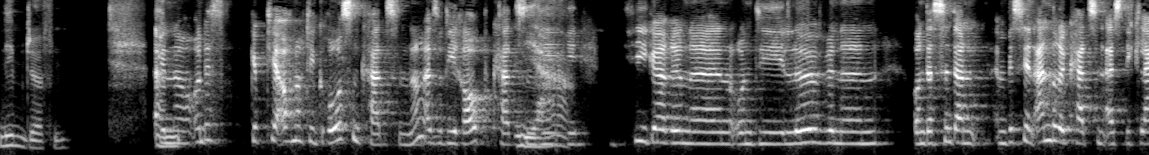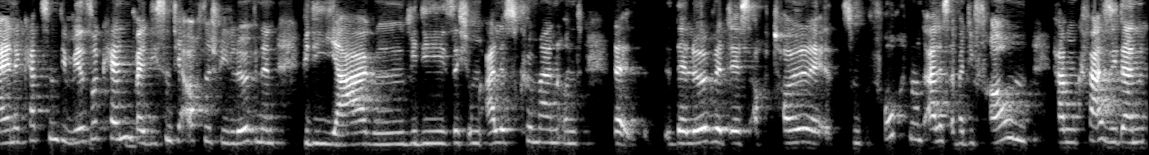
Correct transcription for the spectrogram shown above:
nehmen dürfen. Ähm, genau, ähm, und es gibt ja auch noch die großen Katzen, ne? also die Raubkatzen, ja. die, die Tigerinnen und die Löwinnen. Und das sind dann ein bisschen andere Katzen als die kleinen Katzen, die wir so kennen, weil die sind ja auch zum Beispiel Löwinnen, wie die jagen, wie die sich um alles kümmern. Und der, der Löwe, der ist auch toll zum Befruchten und alles, aber die Frauen haben quasi dann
